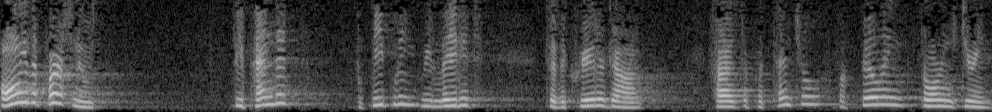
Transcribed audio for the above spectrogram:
Only the person who's dependent and deeply related to the Creator God has the potential of fulfilling Thoreau's dream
